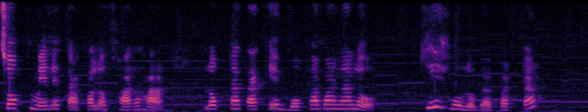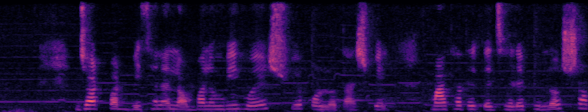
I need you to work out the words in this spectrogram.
চোখ মেলে তাকালো ফারহা। লোকটা তাকে বোকা বানালো? কি হলো ব্যাপারটা? ঝটপট বিছানায় লম্বালম্বি হয়ে শুয়ে পড়ল তাসফিন মাথা থেকে ঝেড়ে ফেলল সব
